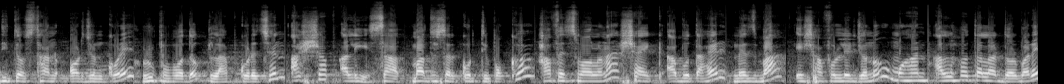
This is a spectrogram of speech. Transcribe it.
দ্বিতীয় স্থান অর্জন করে রূপপদক লাভ করেছেন আশরাফ আলী সাদ। মাদ্রাসার কর্তৃপক্ষ হাফেজ মাওলানা শেখ আবু তাহের মেজবা এই সাফল্যের জন্য মহান আল্লাহ তালার দরবারে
